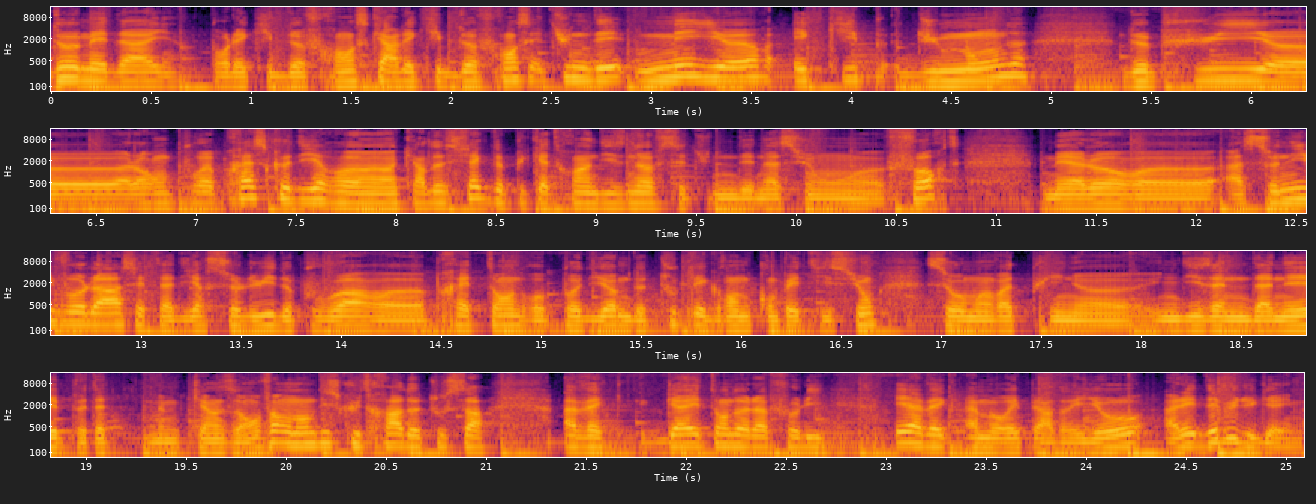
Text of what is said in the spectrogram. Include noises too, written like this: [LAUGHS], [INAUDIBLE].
deux médailles pour l'équipe de France, car l'équipe de France est une des meilleures équipes du monde depuis, euh, alors on pourrait presque dire euh, un quart de siècle, depuis 99 c'est une des nations euh, fortes, mais alors à ce niveau-là, c'est-à-dire celui de pouvoir prétendre au podium de toutes les grandes compétitions, c'est au moins vrai depuis une, dizaine d'années, peut-être même 15 ans. Enfin on en discutera de tout ça avec Gaëtan de la Folie et avec Amaury Perdrio. Allez, début du game.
